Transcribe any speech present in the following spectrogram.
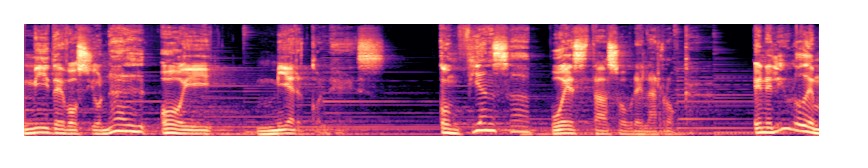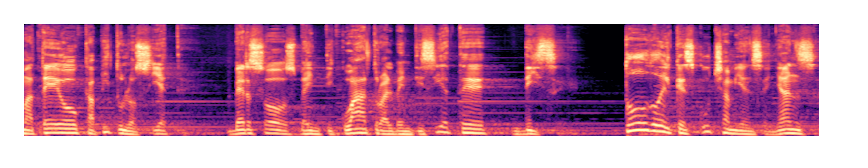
Mi devocional hoy, miércoles. Confianza puesta sobre la roca. En el libro de Mateo capítulo 7, versos 24 al 27, dice, Todo el que escucha mi enseñanza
